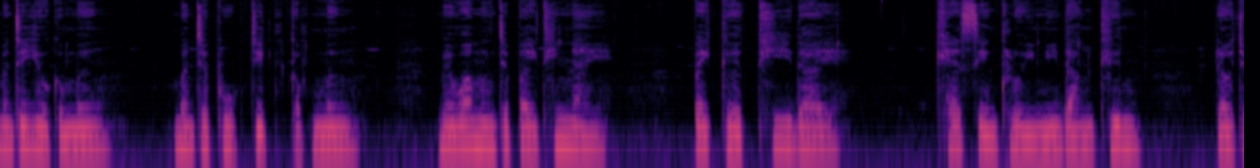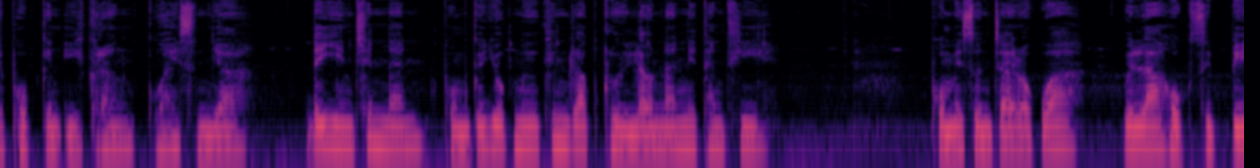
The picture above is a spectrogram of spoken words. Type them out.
มันจะอยู่กับมึง มันจะผูกจิตกับมึง ไม่ว่ามึงจะไปที่ไหน ไปเกิดที่ใด แค่เสียงขลุ่ยนี้ดังขึ้น เราจะพบกันอีกครั้งกูให้สัญญา ได้ยินเช่นนั้น ผมก็ยกมือขึ้นรับขลุ่ยเหล่านั้นในทันที ผมไม่สนใจหรอกว่า เวลา 60 ปี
